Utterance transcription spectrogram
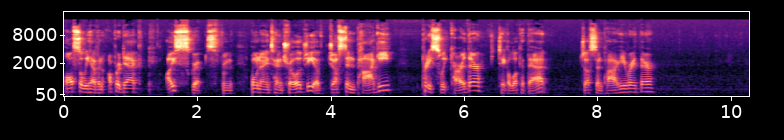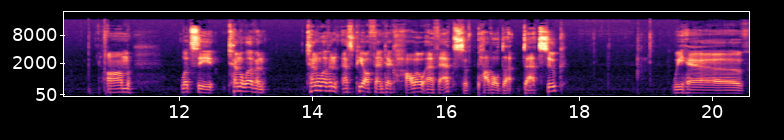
Also, we have an upper deck ice scripts from 0910 trilogy of Justin Pogge. Pretty sweet card there. If you Take a look at that. Justin Pogge right there. Um, let's see. 1011, 1011 SP Authentic Holo FX of Pavel Datsyuk. We have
